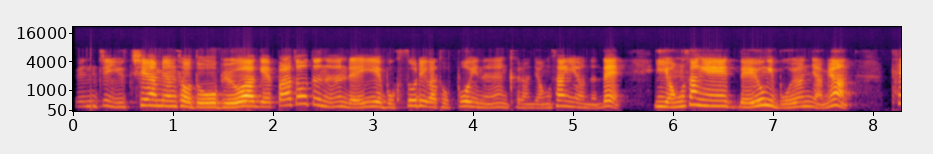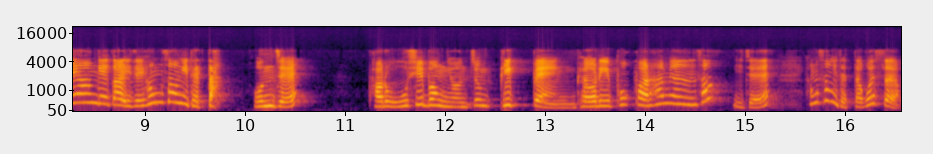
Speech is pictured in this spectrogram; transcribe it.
왠지 유치하면서도 묘하게 빠져드는 레이의 목소리가 돋보이는 그런 영상이었는데 이 영상의 내용이 뭐였냐면 태양계가 이제 형성이 됐다. 언제? 바로 50억 년쯤 빅뱅 별이 폭발하면서 이제 형성이 됐다고 했어요.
